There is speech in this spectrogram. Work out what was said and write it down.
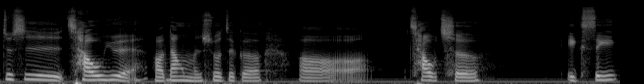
就是超越哦。当我们说这个呃超车，exceed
